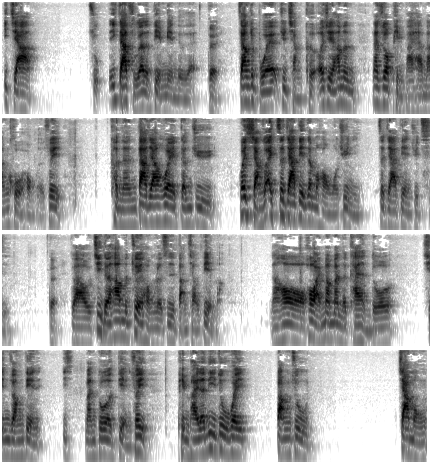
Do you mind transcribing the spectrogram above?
一家主一家主要的店面，对不对？对，这样就不会去抢客，而且他们那时候品牌还蛮火红的，所以可能大家会根据会想说，哎，这家店这么红，我去你这家店去吃，对对啊，我记得他们最红的是板桥店嘛，然后后来慢慢的开很多新庄店，一蛮多的店，所以品牌的力度会帮助加盟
